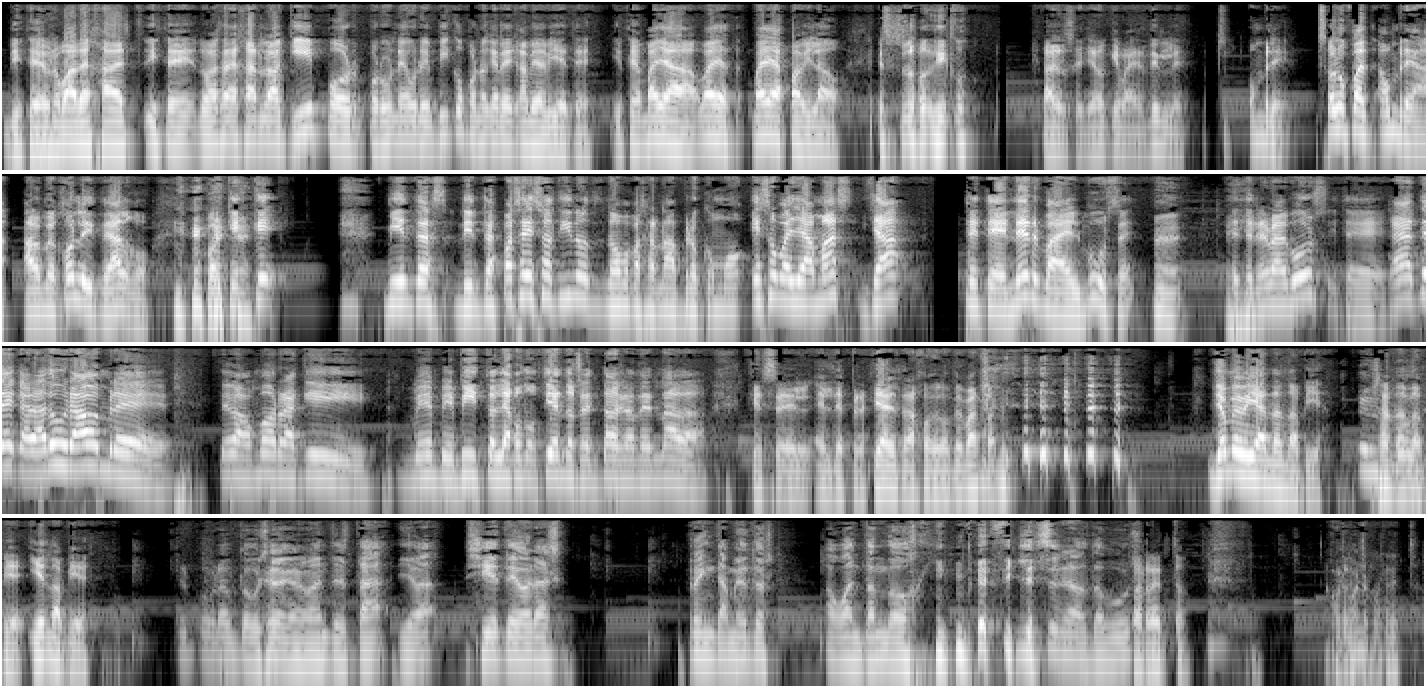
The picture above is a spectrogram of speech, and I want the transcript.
Dice, no vas a dejar, dice, no vas a dejarlo aquí por, por un euro y pico por no querer cambiar el billete. Dice, vaya, vaya, vaya espabilado. Eso se lo dijo al señor que iba a decirle. Hombre, solo falta, hombre, a, a lo mejor le dice algo. Porque es que mientras, mientras pasa eso a ti no, no va a pasar nada. Pero como eso vaya a más, ya se te enerva el bus, ¿eh? Eh, Se te enerva el bus y dice, cállate, cara dura, hombre. Te va morra aquí. Bien, pipito, el día conduciendo sentado sin hacer nada. Que es el, el despreciar el trabajo de los demás también. Yo me veía andando a pie. O sea, andando a pie, yendo a pie. El pobre autobusero que normalmente está, lleva 7 horas 30 minutos aguantando imbéciles en el autobús. Correcto. Correcto, Bueno. correcto.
